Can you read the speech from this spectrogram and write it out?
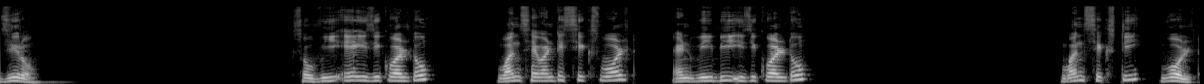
0 so VA is equal to 176 volt and VB is equal to 160 volt.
